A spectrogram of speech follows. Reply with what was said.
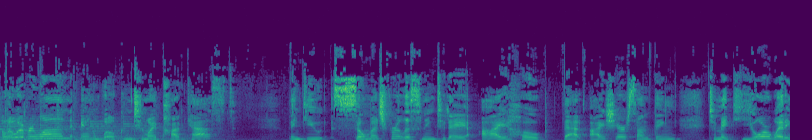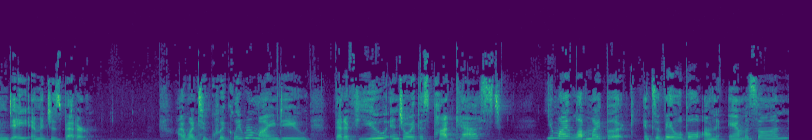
Hello, everyone, welcome to my podcast. Thank you so much for listening today. I hope that I share something to make your wedding day images better. I want to quickly remind you that if you enjoy this podcast, you might love my book. It's available on Amazon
